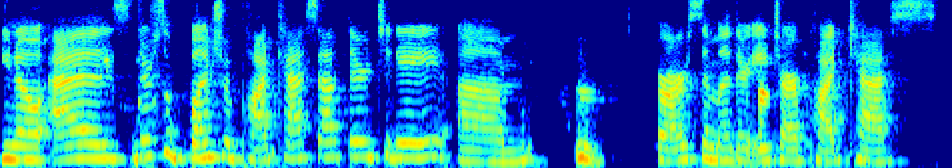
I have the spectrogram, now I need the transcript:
you know as there's a bunch of podcasts out there today um, there are some other hr podcasts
